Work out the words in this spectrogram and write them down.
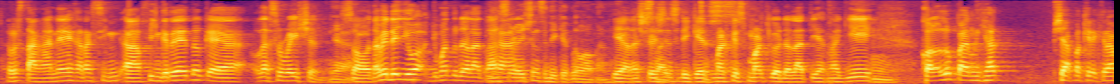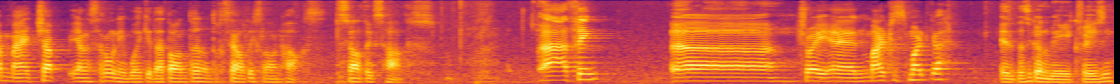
terus tangannya karena sing- uh, fingernya itu kayak laceration. Yeah. So, tapi dia juga Jumat udah latihan. Laceration sedikit doang kan. Iya, laceration It's like sedikit. just-. Marcus Smart juga udah latihan lagi. Kalau lu pengen lihat siapa kira-kira matchup yang seru nih buat kita tonton untuk Celtics lawan Hawks? Celtics Hawks. I think uh, Trey and Marcus Smart kah? It, this is gonna be crazy.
